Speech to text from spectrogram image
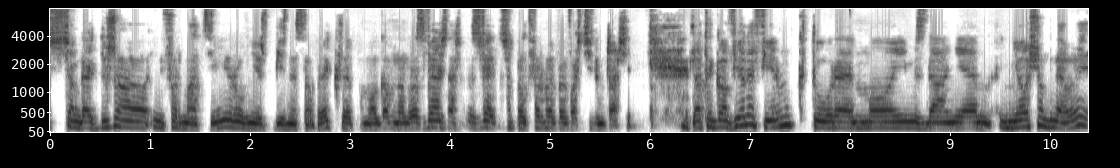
ściągać dużo informacji, również biznesowych, które pomogą nam rozwijać nasze, rozwijać nasze platformy we właściwym czasie. Dlatego wiele firm, które moim zdaniem nie osiągnęły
